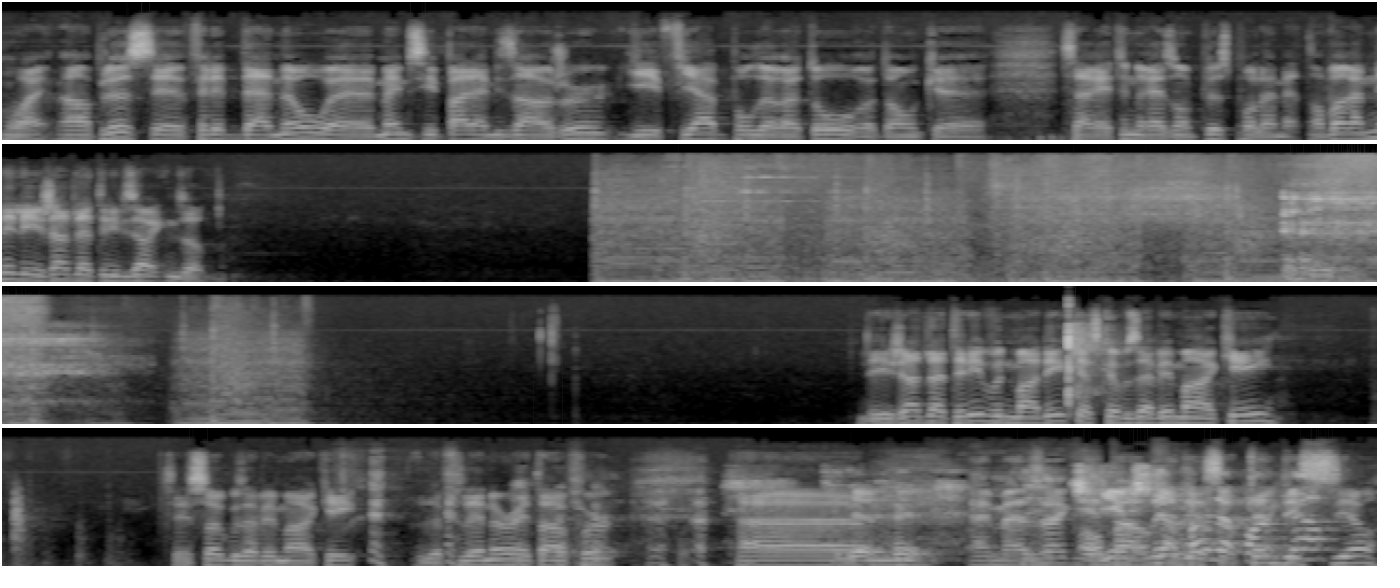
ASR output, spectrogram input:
Oui, en plus, euh, Philippe Dano, euh, même s'il n'est pas à la mise en jeu, il est fiable pour le retour. Donc, euh, ça aurait été une raison de plus pour le mettre. On va ramener les gens de la télévision avec nous autres. Les gens de la télé, vous demandez qu'est-ce que vous avez manqué? C'est ça que vous avez manqué. Le Flinner est en feu. Euh, on parlait de certaines décisions.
